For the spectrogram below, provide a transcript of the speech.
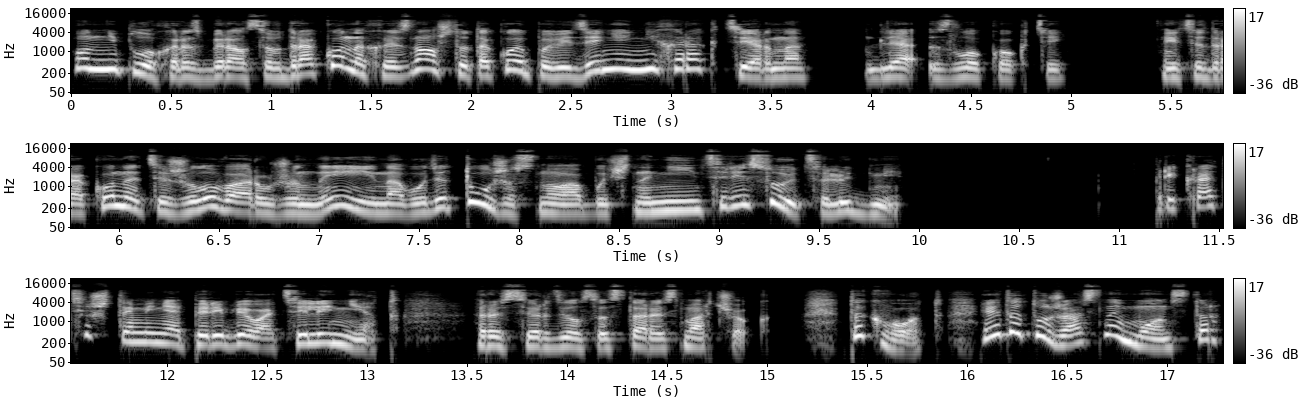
Он неплохо разбирался в драконах и знал, что такое поведение не характерно для злококтей. Эти драконы тяжело вооружены и наводят ужас, но обычно не интересуются людьми. «Прекратишь ты меня перебивать или нет?» — рассердился старый сморчок. «Так вот, этот ужасный монстр,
